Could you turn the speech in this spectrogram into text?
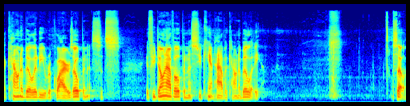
Accountability requires openness. It's, if you don't have openness, you can't have accountability. So,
